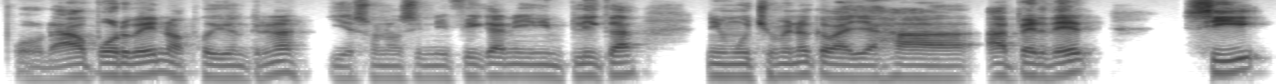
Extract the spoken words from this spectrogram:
por A o por B no has podido entrenar. Y eso no significa ni implica ni mucho menos que vayas a, a perder si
